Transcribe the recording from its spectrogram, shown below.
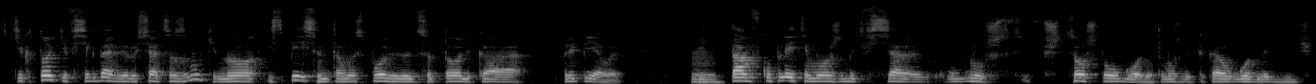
в ТикТоке всегда вирусятся звуки, но из песен там используются только припевы. И Мгм. там в куплете может быть вся, ну, все что угодно. Это может быть какая угодно дичь.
